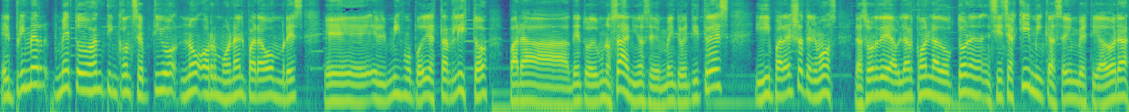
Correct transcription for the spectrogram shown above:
el primer método anticonceptivo no hormonal para hombres. Eh, el mismo podría estar listo para dentro de unos años, en 2023, y para ello tenemos la suerte de hablar con la doctora en ciencias químicas e investigadora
